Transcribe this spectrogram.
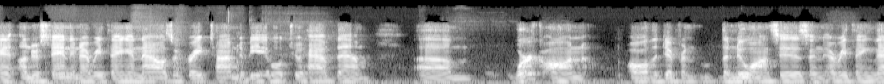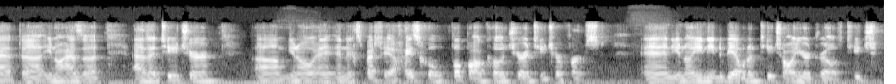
uh, understanding everything. And now is a great time to be able to have them um, work on all the different the nuances and everything that uh, you know as a as a teacher, um, you know, and, and especially a high school football coach, you're a teacher first, and you know you need to be able to teach all your drills, teach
